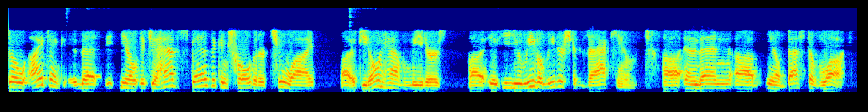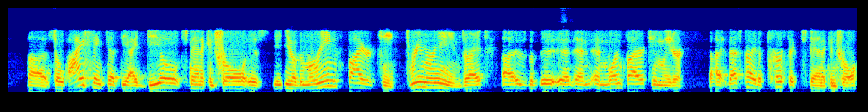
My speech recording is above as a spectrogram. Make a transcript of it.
so I think that, you know, if you have spans of control that are too wide, uh, if you don't have leaders, uh, you leave a leadership vacuum, uh, and then, uh, you know, best of luck. Uh, so I think that the ideal span of control is, you know, the Marine fire team, three Marines, right, uh, is the and, and and one fire team leader. Uh, that's probably the perfect span of control.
